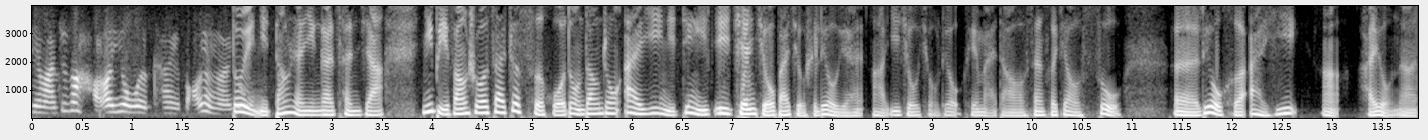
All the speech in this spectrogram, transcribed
些嘛，就算好了以后我也可以保养用。对你当然应该参加。你比方说在这次活动当中，爱一你定一一千九百九十六元啊，一九九六可以买到三盒酵素，呃，六盒爱一啊。还有呢，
